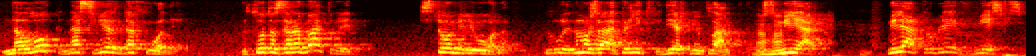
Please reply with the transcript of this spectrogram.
Налог на сверхдоходы. Кто-то зарабатывает 100 миллионов, ну, ну можно определить верхнюю планку, ага. миллиард. Миллиард рублей в месяц.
